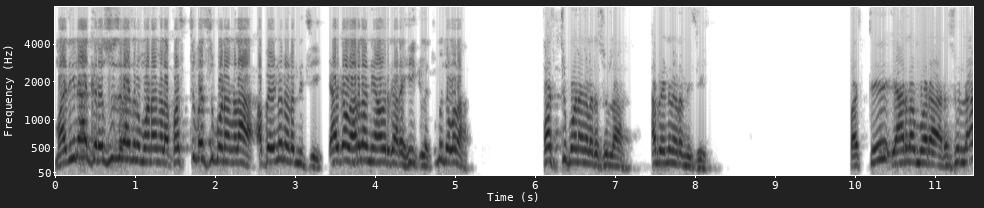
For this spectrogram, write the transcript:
மதீனாக்கு ரசூசலாசனம் போனாங்களா? ஃபர்ஸ்ட் பஸ் போனாங்களா? அப்ப என்ன நடந்துச்சு? யாருக்கா வரலாம் ஞாபகம் இருக்கா? ரஹீக்ல சும்மா சொல்லலாம். ஃபர்ஸ்ட் போனாங்களா ரசூல்லா? அப்ப என்ன நடந்துச்சு? ஃபர்ஸ்ட் யாரெல்லாம் போறா? ரசூல்லா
